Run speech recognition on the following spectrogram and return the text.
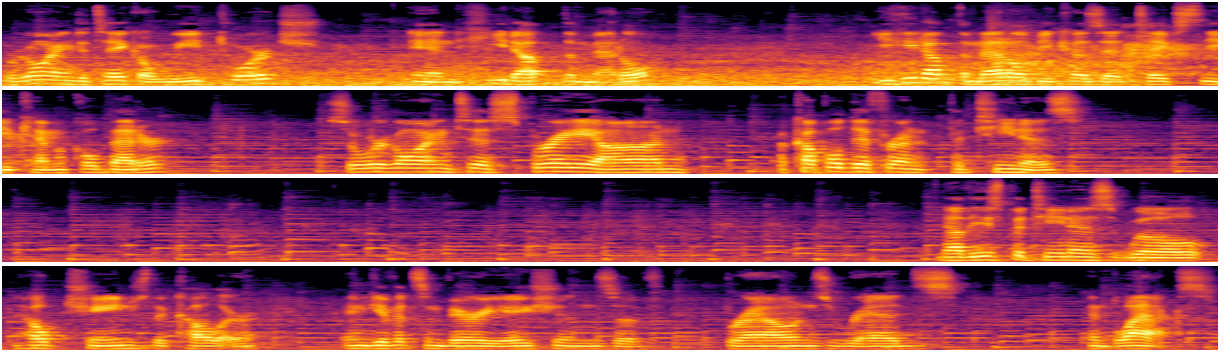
We're going to take a weed torch and heat up the metal. You heat up the metal because it takes the chemical better. So we're going to spray on a couple different patinas. Now these patinas will help change the color and give it some variations of browns, reds, and blacks.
